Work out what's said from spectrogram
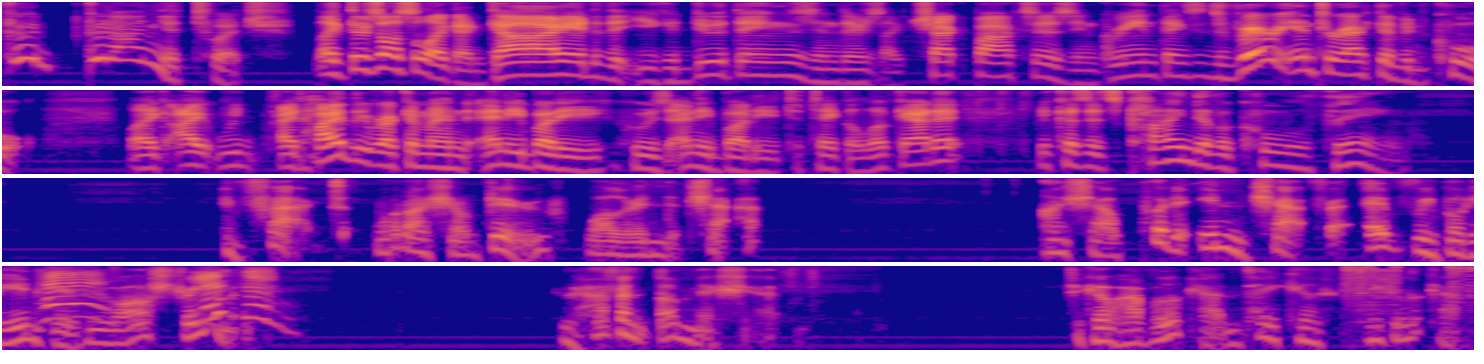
good good on you, Twitch. Like there's also like a guide that you could do things and there's like check boxes and green things. It's very interactive and cool. Like I we I'd highly recommend anybody who's anybody to take a look at it because it's kind of a cool thing. in fact what i shall do while they're in the chat i shall put it in chat for everybody in here who are streamers Listen. who haven't done this yet to go have a look at and take a take a look at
